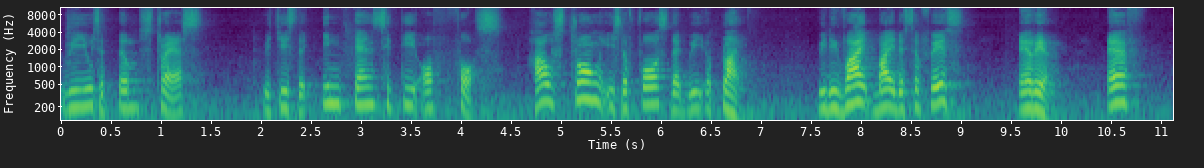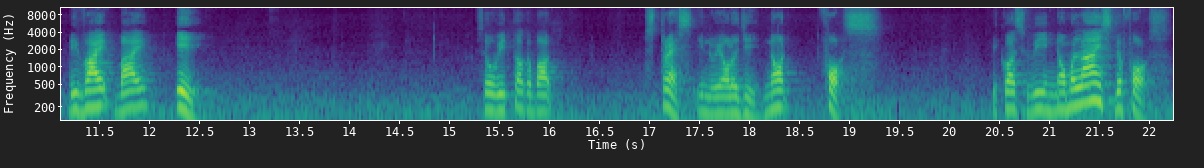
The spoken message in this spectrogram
we use a term stress, which is the intensity of force. How strong is the force that we apply? We divide by the surface area. F divided by A. So we talk about stress in rheology, not force. Because we normalize the force.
